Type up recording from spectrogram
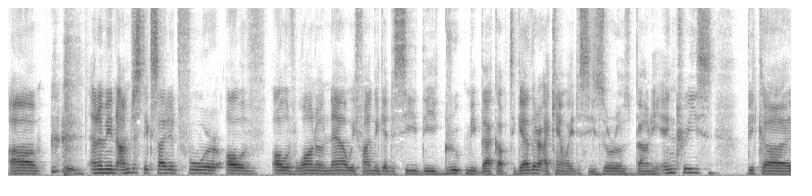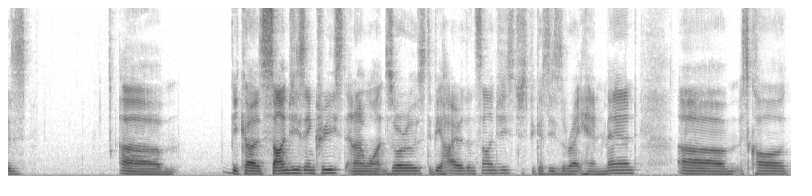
Um, and I mean, I'm just excited for all of all of Wano. Now we finally get to see the group meet back up together. I can't wait to see Zoro's bounty increase because, um, because Sanji's increased, and I want Zoro's to be higher than Sanji's just because he's the right hand man. Um, it's called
